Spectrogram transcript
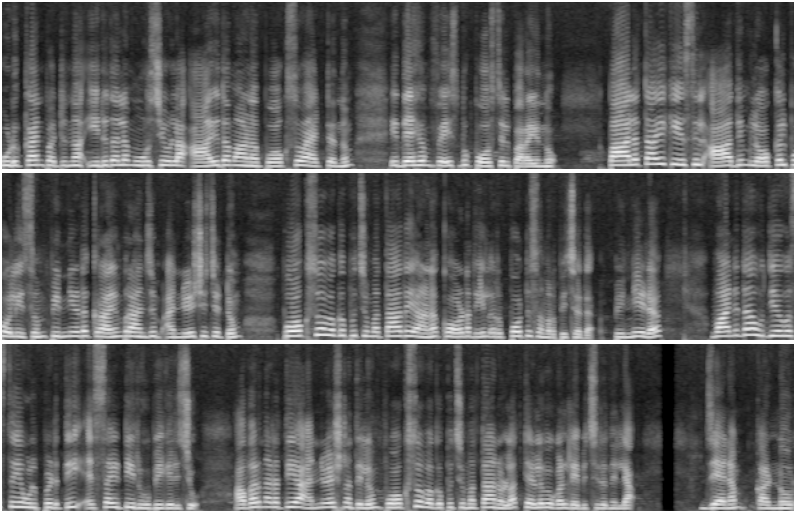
കുടുക്കാൻ പറ്റുന്ന ഇരുതല മൂർച്ചയുള്ള ആയുധമാണ് പോക്സോ ആക്ട് എന്നും ഇദ്ദേഹം ഫേസ്ബുക്ക് പോസ്റ്റിൽ പറയുന്നു. പാലത്തായി കേസിൽ ആദ്യം ലോക്കൽ പോലീസും പിന്നീട് ക്രൈംബ്രാഞ്ചും അന്വേഷിച്ചിട്ടും പോക്സോ വകുപ്പ് ചുമത്താതെയാണ് കോടതിയിൽ റിപ്പോർട്ട് സമർപ്പിച്ചത്. പിന്നീട് വനിതാ ഉദ്യോഗസ്ഥയെ ഉൾപ്പെടുത്തി എസ് ഐ ടി രൂപീകരിച്ചു. അവർ നടത്തിയ അന്വേഷണത്തിലും പോക്സോ വകുപ്പ് ചുമത്താനുള്ള തെളിവുകൾ ലഭിച്ചിരുന്നില്ല. ജനം കണ്ണൂർ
